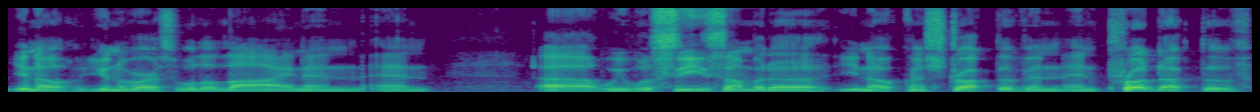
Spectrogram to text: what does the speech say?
you know universe will align and and uh, we will see some of the you know constructive and, and productive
